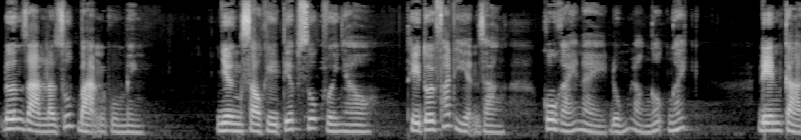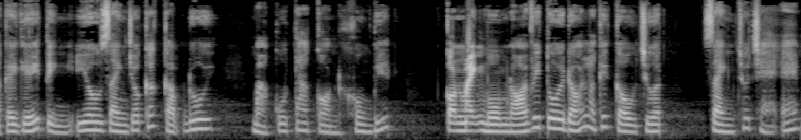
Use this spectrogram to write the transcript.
đơn giản là giúp bạn của mình. Nhưng sau khi tiếp xúc với nhau, thì tôi phát hiện rằng cô gái này đúng là ngốc nghếch. Đến cả cái ghế tình yêu dành cho các cặp đôi mà cô ta còn không biết. Còn mạnh mồm nói với tôi đó là cái cầu trượt dành cho trẻ em.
